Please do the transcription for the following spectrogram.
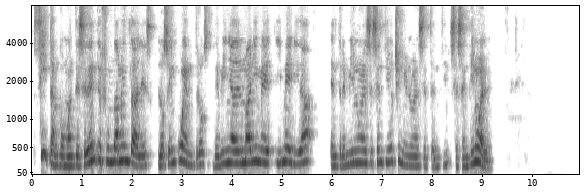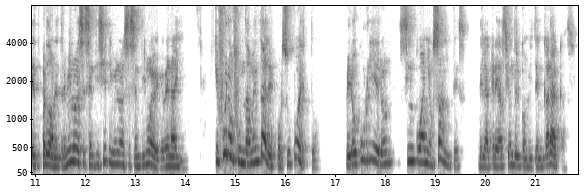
citan como antecedentes fundamentales los encuentros de Viña del Mar y Mérida entre 1968 y 1969. Perdón, entre 1967 y 1969, que ven ahí, que fueron fundamentales, por supuesto, pero ocurrieron cinco años antes de la creación del comité en Caracas.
